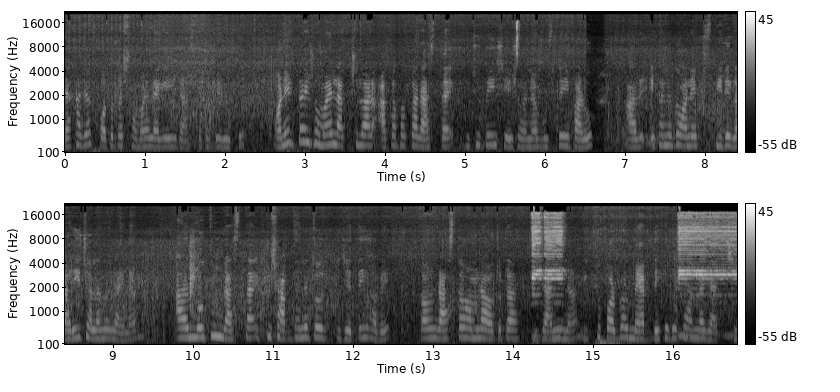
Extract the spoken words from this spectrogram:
দেখা যাক কতটা সময় লাগে এই রাস্তাটা পেরোতে। অনেকটাই সময় লাগছিল আর আঁকা পাকা রাস্তায় কিছুতেই শেষ হয় না, বুঝতেই পারো। আর এখানে তো অনেক স্পিডে গাড়ি চালানো যায় না। আর নতুন রাস্তা, একটু সাবধানে তো যেতেই হবে। কারণ রাস্তাও আমরা অতটা জানি না। একটু পরপর ম্যাপ দেখে দেখে আমরা যাচ্ছি।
